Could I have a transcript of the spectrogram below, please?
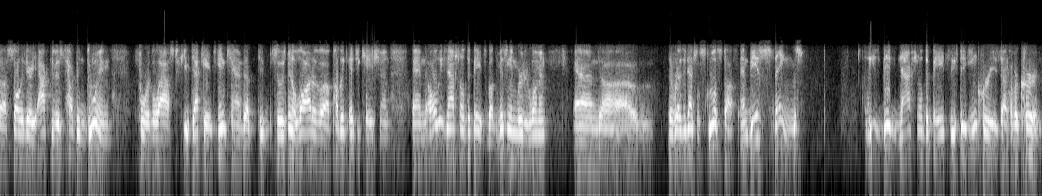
uh, solidarity activists have been doing for the last few decades in Canada. So there's been a lot of uh, public education and all these national debates about the missing and murdered woman and uh, the residential school stuff. And these things, these big national debates, these big inquiries that have occurred,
